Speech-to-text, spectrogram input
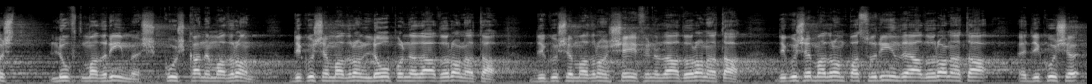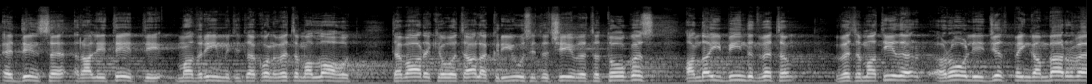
është luftë madhrimesh, kush kanë e madhron, dikush e madhron lopën edhe adhuron ata, dikush e madhron shefin edhe adhuron ata, dikush e madhron pasurinë dhe adhuron ata, e dikush e din se realiteti i madhrimit i takon vetëm Allahut te bareke ve teala krijuesit të qiejve dhe të tokës. Andaj i bindet vetëm vetëm atij dhe roli i gjithë pejgamberëve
